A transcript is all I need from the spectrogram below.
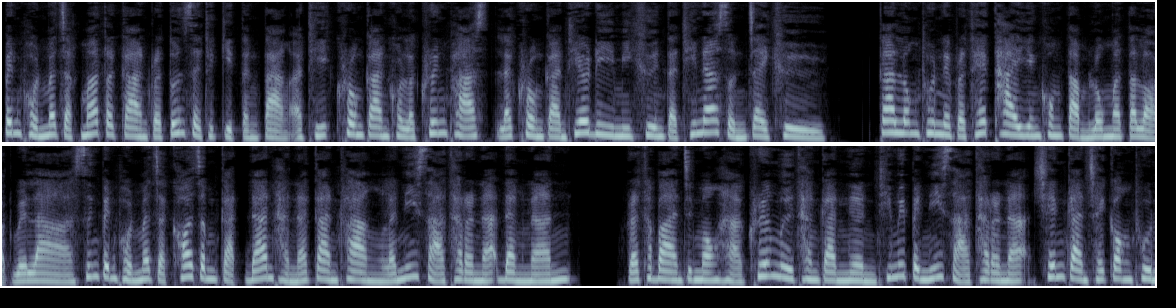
เป็นผลมาจากมาตรการกระตุ้นเศรษฐกิจต่างๆ อาทิโครงการคนละครึ่ง plus และโครงการเที่ยวดีมีคืนแต่ที่น่าสนใจคือ การลงทุนในประเทศไทยยังคงต่ำลงมาตลอดเวลา ซึ่งเป็นผลมาจากข้อจำกัดด้านฐานะการคลังและหนี้สาธารณะดังนั้น รัฐบาลจึงมองหาเครื่องมือทางการเงินที่ไม่เป็นหนี้สาธารณะ เช่นการใช้กองทุน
